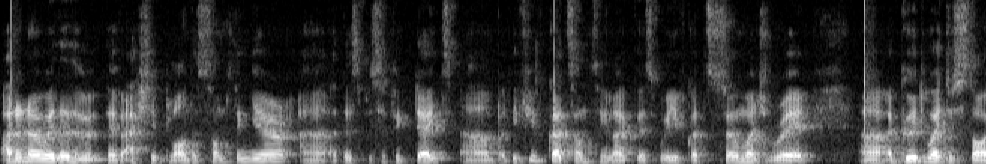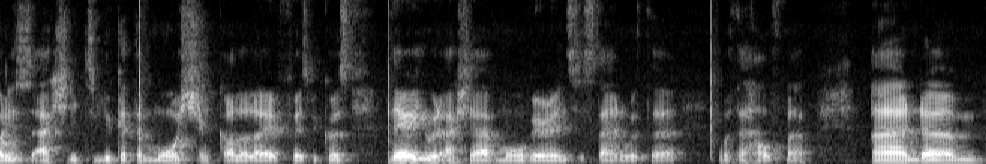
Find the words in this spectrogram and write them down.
I don't know whether they've actually planted something here uh, at this specific date, uh, but if you've got something like this where you've got so much red, uh, a good way to start is actually to look at the moisture and color layer first because there you would actually have more variances than with the with the health map. And um,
